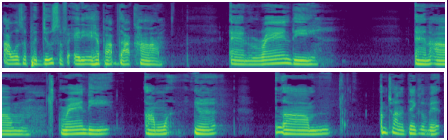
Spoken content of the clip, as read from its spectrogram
I was a producer for 88hiphop.com. And Randy and um Randy um you know um I'm trying to think of it.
